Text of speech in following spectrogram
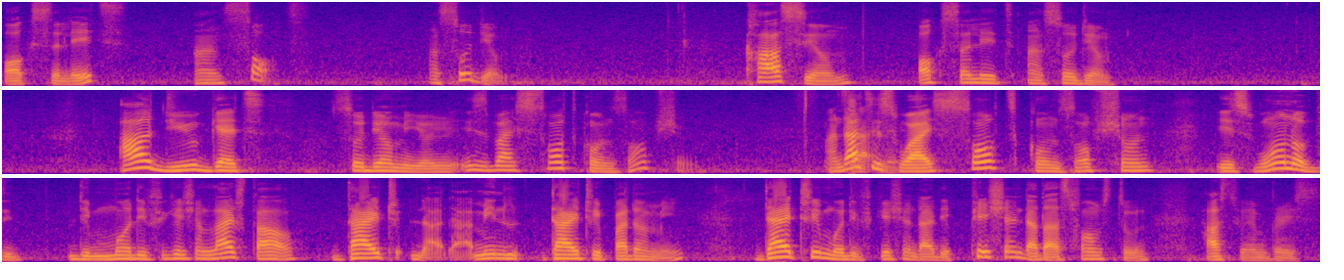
oxalate, and salt, and sodium. Calcium, oxalate, and sodium. How do you get sodium in your urine? It's by salt consumption. And that is why salt consumption is one of the, the modification lifestyle dietary I mean dietary pardon me dietary modification that the patient that has formed stone has to embrace.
